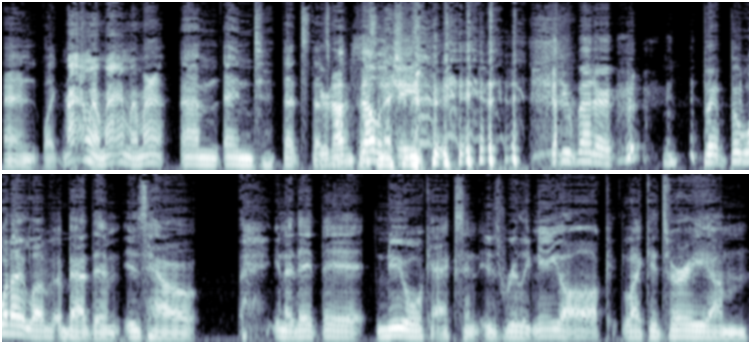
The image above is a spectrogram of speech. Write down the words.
And like, "Mah, mah, mah, mah, mah," um, and that's that's You're my not selling impersonation. Do better. but but what I love about them is how you know their their New York accent is really New York. Like it's very um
